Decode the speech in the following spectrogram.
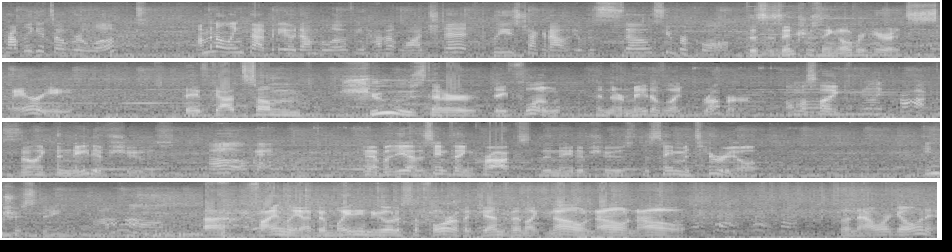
probably gets overlooked. I'm gonna link that video down below if you haven't watched it. Please check it out. It was so super cool. This is interesting. Over here at Sperry, they've got some shoes that are they float and they're made of like rubber, almost oh, like They're like Crocs. they're like the native shoes. Oh, okay. Yeah, but yeah, the same thing. Crocs, the native shoes, the same material. Interesting. Oh. Uh, finally, I've been waiting to go to Sephora, but Jen's been like, no, no, no. So now we're going in.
